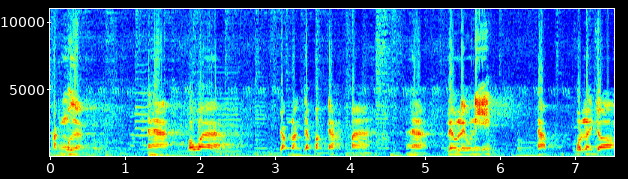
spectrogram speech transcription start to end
ผังเมืองนะฮะเพราะว่ากำลังจะประกาศมานะฮะเร็วๆนี้ครับ คนระยอง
